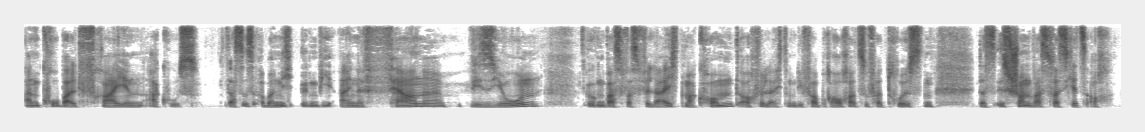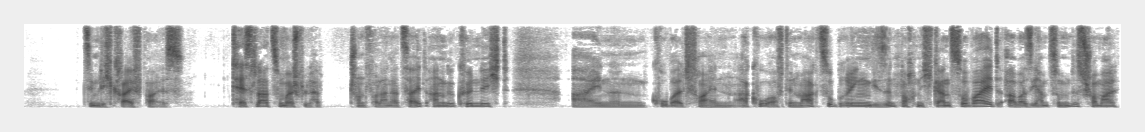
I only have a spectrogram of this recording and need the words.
an kobaltfreien Akkus. Das ist aber nicht irgendwie eine ferne Vision, irgendwas, was vielleicht mal kommt, auch vielleicht um die Verbraucher zu vertrösten. Das ist schon was, was jetzt auch ziemlich greifbar ist. Tesla zum Beispiel hat schon vor langer Zeit angekündigt, einen kobaltfreien Akku auf den Markt zu bringen. Die sind noch nicht ganz so weit, aber sie haben zumindest schon mal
